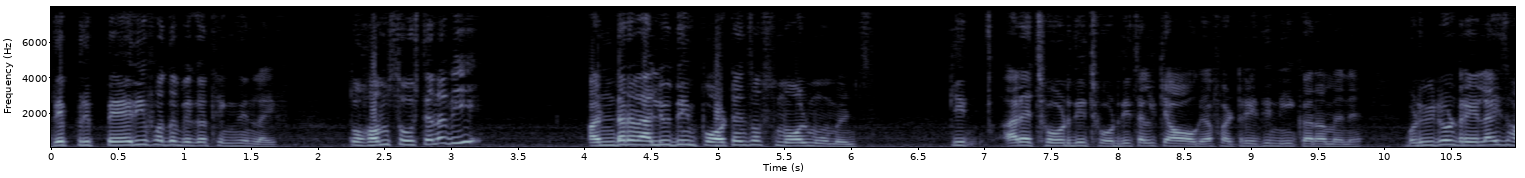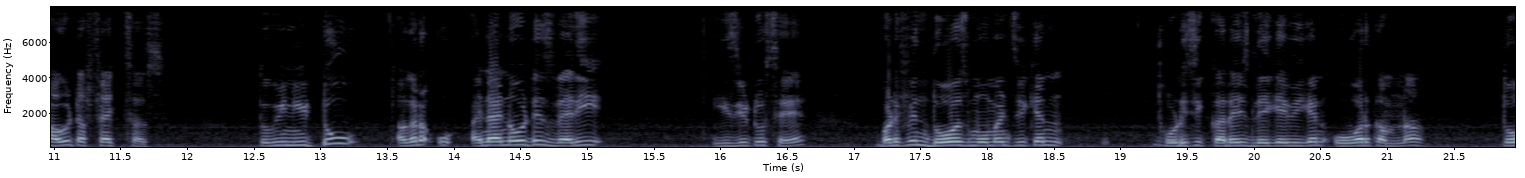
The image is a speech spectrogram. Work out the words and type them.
they prepare you for the bigger things in life तो हम सोचते हैं ना we undervalue the importance of small moments कि अरे छोड़ दी छोड़ दी चल क्या हो गया फट रही थी नहीं करा मैंने। But we don't realize how it affects us तो वी नीड टू अगर and I know it is very easy to say but if in those moments we can थोड़ी सी करेज लेके वी कैन ओवरकम ना तो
